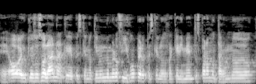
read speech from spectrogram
Eh, o incluso Solana, que pues que no tiene un número fijo, pero pues que los requerimientos para montar un nodo,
